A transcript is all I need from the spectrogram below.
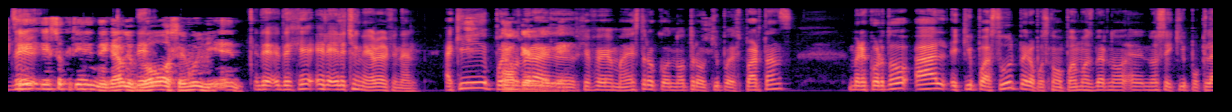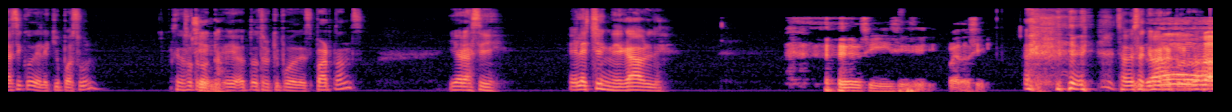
De, Eso que tiene innegable, bro, sé muy bien. dejé el, hecho innegable al final. Aquí podemos ah, ver al jefe maestro con otro equipo de Spartans. Me recordó al equipo azul, pero pues como podemos ver, no, eh, no es equipo clásico del equipo azul. Es otro, eh, otro equipo de Spartans. Y ahora sí, el hecho innegable. sí, sí, sí, puedo sí. ¿Sabes a qué me recordó?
